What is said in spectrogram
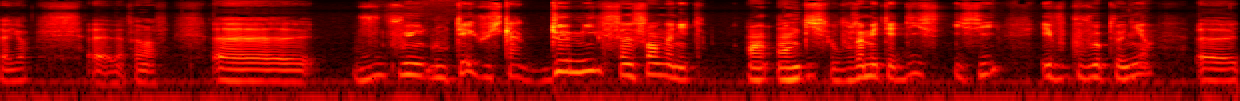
d'ailleurs, euh, enfin bref, vous pouvez looter jusqu'à 2500 nanites. En, en, 10, vous en mettez 10 ici, et vous pouvez obtenir 10 euh,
